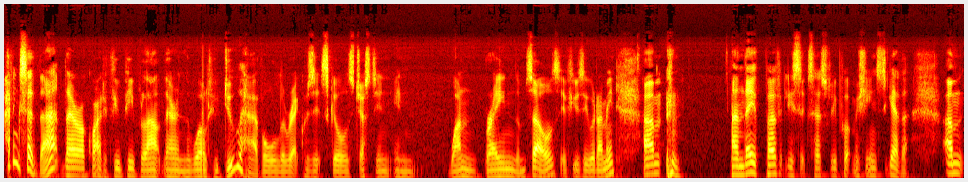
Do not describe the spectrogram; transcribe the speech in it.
Having said that, there are quite a few people out there in the world who do have all the requisite skills just in, in one brain themselves, if you see what I mean. Um, and they've perfectly successfully put machines together. Um,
